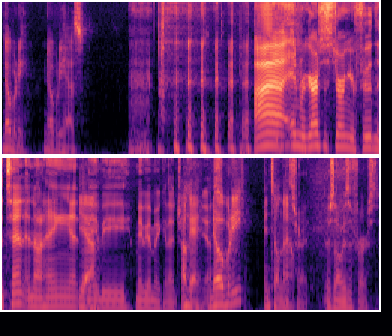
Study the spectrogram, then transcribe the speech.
nobody. Nobody has. I, in regards to storing your food in the tent and not hanging it, Yeah. maybe maybe I'm making that judgment. Okay, yes. nobody until now. That's right. There's always a first.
